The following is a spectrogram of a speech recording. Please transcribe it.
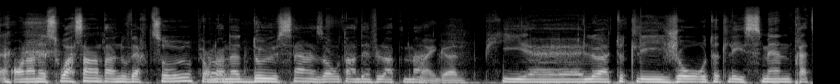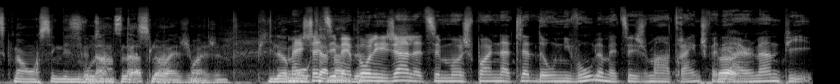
On en a 60 en ouverture, puis on en a 200 autres en développement. My God. Puis euh, là, tous les jours, toutes les semaines, pratiquement, on signe des C'est nouveaux emplacements. là, ouais, Ouais. j'imagine. Puis là, Mais moi, je te dis, mais pour les gens, là, tu sais, moi, je suis pas un athlète de haut niveau, là, mais tu sais, je m'entraîne, je fais Ouais. des Ironman, puis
